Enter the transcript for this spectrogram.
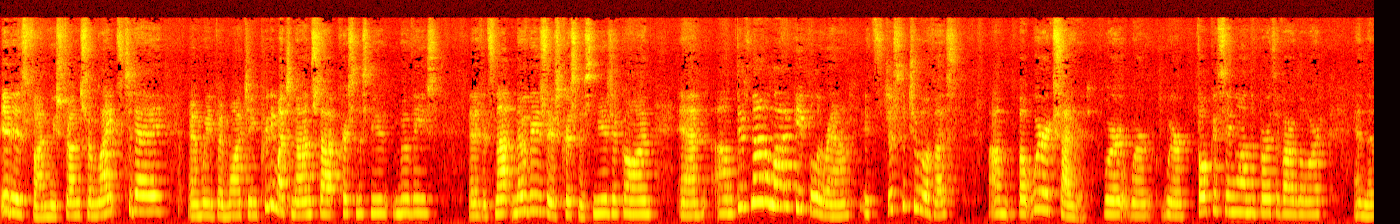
It is fun. We strung some lights today, and we've been watching pretty much nonstop Christmas mu- movies. And if it's not movies, there's Christmas music on. And um, there's not a lot of people around. It's just the two of us, um, but we're excited. We're we're we're focusing on the birth of our Lord and the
